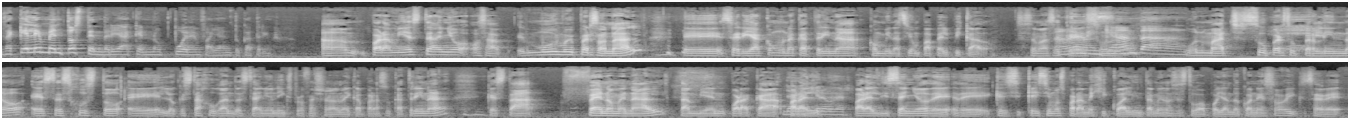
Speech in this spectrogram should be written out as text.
O sea, ¿qué elementos tendría que no pueden fallar en tu Catrina? Um, para mí este año, o sea, muy muy personal, eh, sería como una Catrina combinación papel picado. Se me hace ah, que me es un, encanta. un, match súper, súper lindo. Este es justo eh, lo que está jugando este año NYX Professional Makeup para su Catrina, uh -huh. que está fenomenal. También por acá, ya para, el, para el diseño de, de que, que, hicimos para México, Aline también nos estuvo apoyando con eso y se ve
